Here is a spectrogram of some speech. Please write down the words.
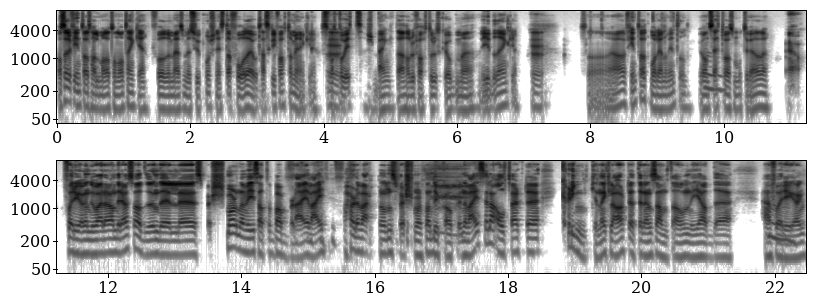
Og så er det fint å ha et halvmaraton nå, tenker jeg. For meg som er supermosjonist, da får jeg jo terskelfarta mi, egentlig. Svart Mm. på hvitt. Bang, der har du farta du skal jobbe med videre, egentlig. Mm. Så ja, det er fint å ha et mål gjennom vinteren, uansett Mm. hva som motiverer det. Ja. Forrige gang du var her, Andrea, så hadde du en del eh, spørsmål når vi satt og babla i vei. Har det vært noen spørsmål som har dukka opp underveis, eller har alt vært eh, klinkende klart etter den samtalen vi hadde her forrige gang?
